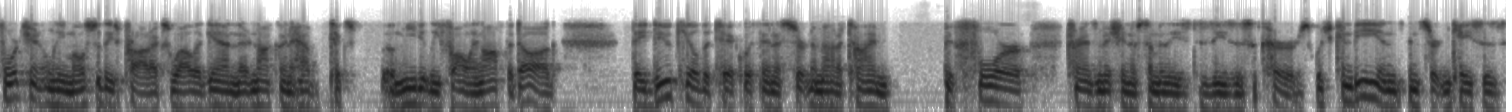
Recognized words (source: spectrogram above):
Fortunately, most of these products, while again they're not going to have ticks immediately falling off the dog, they do kill the tick within a certain amount of time before transmission of some of these diseases occurs, which can be in, in certain cases,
